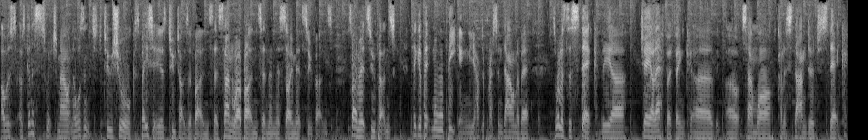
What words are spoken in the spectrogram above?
I was I was going to switch them out, and I wasn't too sure because basically there's two types of buttons. There's Sanwa buttons, and then there's Seimitsu buttons. Seimitsu buttons take a bit more beating. You have to press them down a bit as well as the stick, the uh, JLF, I think, uh, the, uh, kind of standard stick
